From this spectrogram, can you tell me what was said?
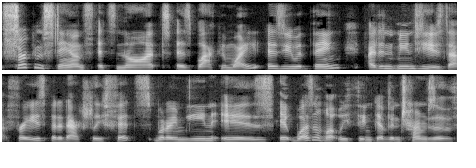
circumstance, it's not as black and white as you would think. I didn't mean to use that phrase, but it actually fits. What I mean is, it wasn't what we think of in terms of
